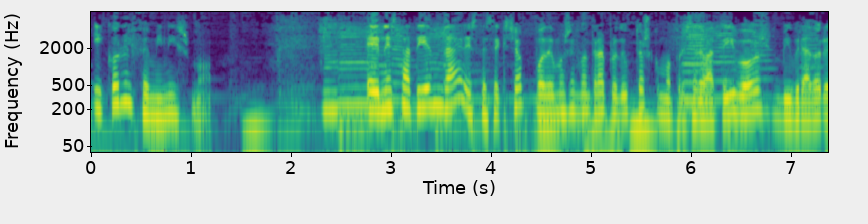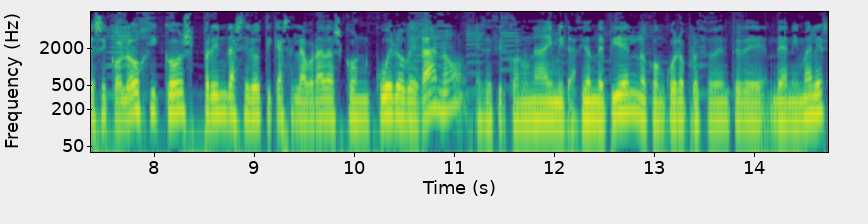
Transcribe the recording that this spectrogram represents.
y con el feminismo. En esta tienda, en este sex shop, podemos encontrar productos como preservativos, vibradores ecológicos, prendas eróticas elaboradas con cuero vegano, es decir, con una imitación de piel, no con cuero procedente de, de animales.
